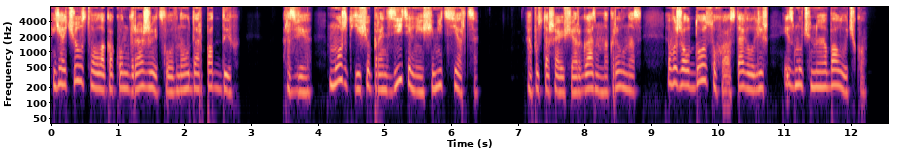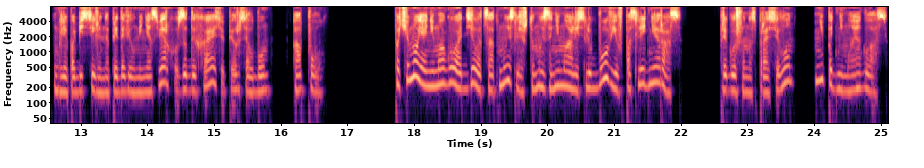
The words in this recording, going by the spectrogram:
Я чувствовала, как он дрожит, словно удар под дых. Разве может еще пронзительнее щемить сердце? Опустошающий оргазм накрыл нас, выжал досуха, оставил лишь измученную оболочку. Глеб обессиленно придавил меня сверху, задыхаясь, уперся лбом о пол. «Почему я не могу отделаться от мысли, что мы занимались любовью в последний раз?» Приглушенно спросил он, не поднимая глаз.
